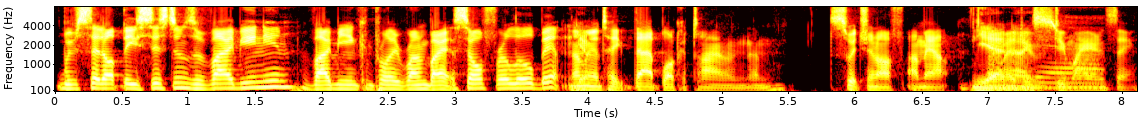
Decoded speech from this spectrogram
we've set up these systems of Vibe Union. Vibe Union can probably run by itself for a little bit. I'm going to take that block of time and then switching off. I'm out. Yeah, I'm nice. do, do my own thing.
